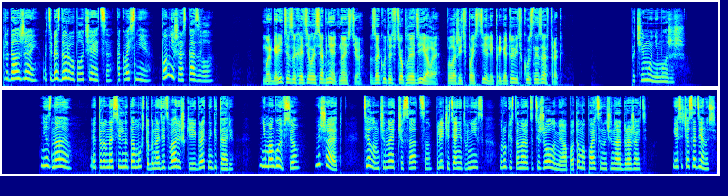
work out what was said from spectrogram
Продолжай, у тебя здорово получается, как во сне. Помнишь, рассказывала? Маргарите захотелось обнять Настю, закутать в теплое одеяло, положить в постель и приготовить вкусный завтрак. Почему не можешь? Не знаю. Это равносильно тому, чтобы надеть варежки и играть на гитаре. Не могу и все. Мешает. Тело начинает чесаться, плечи тянет вниз, руки становятся тяжелыми, а потом и пальцы начинают дрожать. Я сейчас оденусь.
